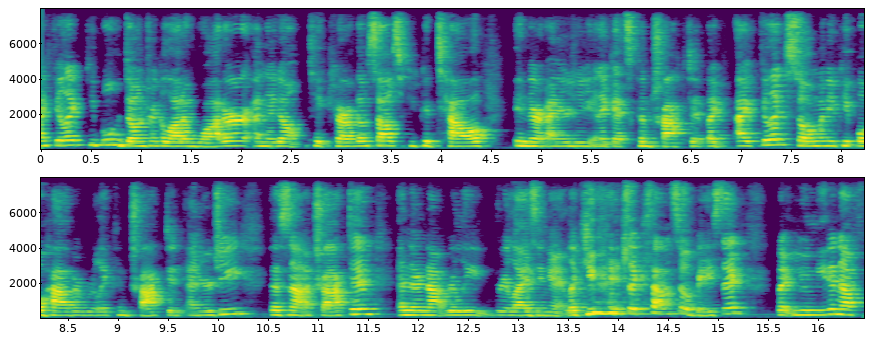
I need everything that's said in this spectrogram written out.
I feel like people who don't drink a lot of water and they don't take care of themselves, if you could tell in their energy and it gets contracted. Like I feel like so many people have a really contracted energy that's not attractive and they're not really realizing it. Like you it's like sounds so basic, but you need enough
